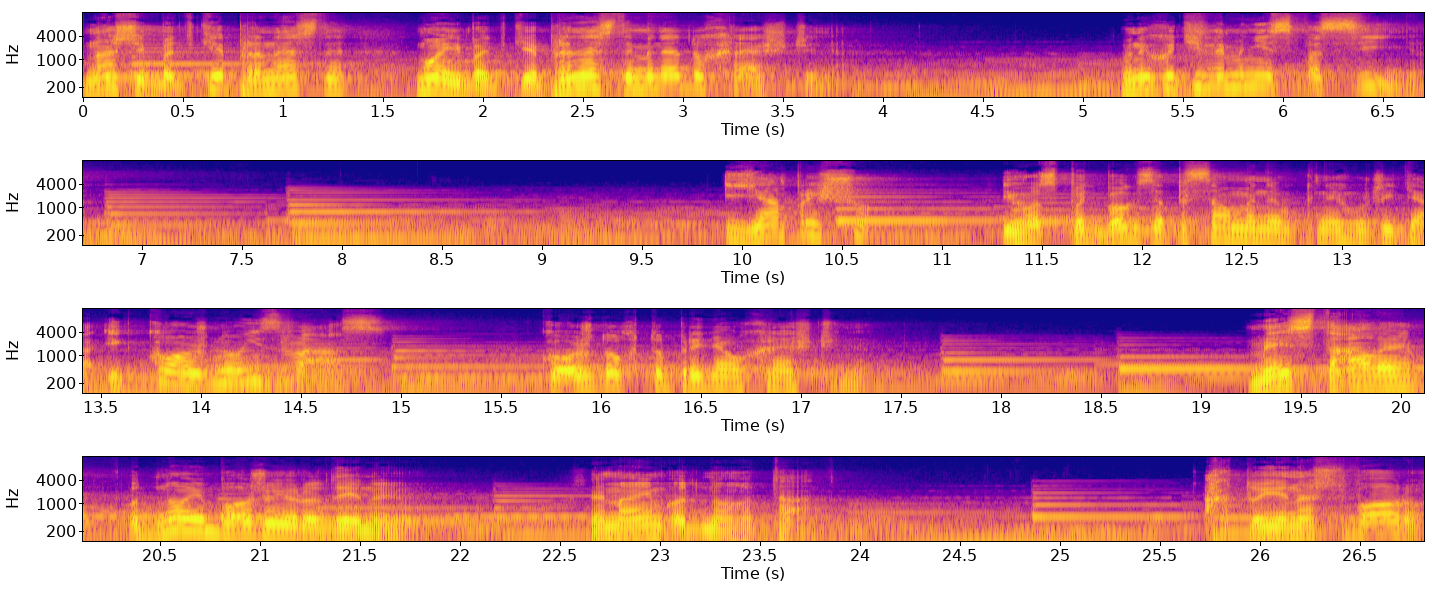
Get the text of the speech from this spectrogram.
Наші батьки принесли, мої батьки принесли мене до хрещення. Вони хотіли мені спасіння. І я прийшов. І Господь Бог записав мене в книгу життя. І кожного із вас, кожного, хто прийняв хрещення. Ми стали одною Божою родиною. Ми маємо одного тата. А хто є наш ворог?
